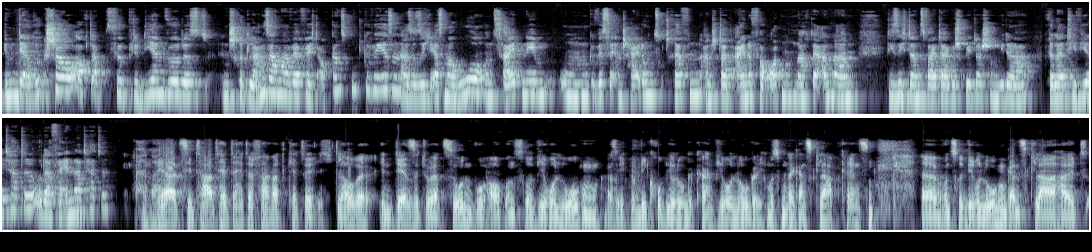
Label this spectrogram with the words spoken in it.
in der Rückschau auch dafür plädieren würdest, ein Schritt langsamer wäre vielleicht auch ganz gut gewesen. Also sich erstmal Ruhe und Zeit nehmen, um gewisse Entscheidungen zu treffen, anstatt eine Verordnung nach der anderen, die sich dann zwei Tage später schon wieder relativiert hatte oder verändert hatte? Naja, Zitat hätte, hätte Fahrradkette. Ich glaube, in der Situation, wo auch unsere Virologen, also ich bin Mikrobiologe, kein Virologe, ich muss mir da ganz klar abgrenzen, äh, unsere Virologen ganz klar halt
